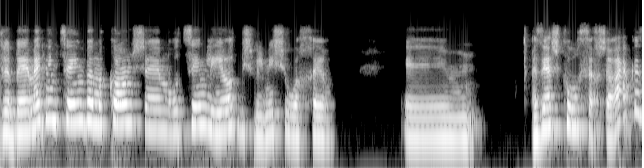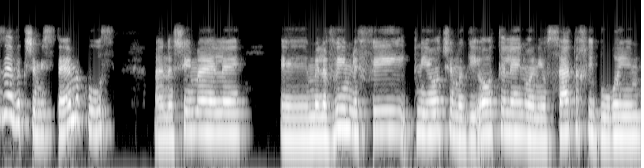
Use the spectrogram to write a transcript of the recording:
ובאמת נמצאים במקום שהם רוצים להיות בשביל מישהו אחר. אמ, אז יש קורס הכשרה כזה וכשמסתיים הקורס האנשים האלה אה, מלווים לפי פניות שמגיעות אלינו, אני עושה את החיבורים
